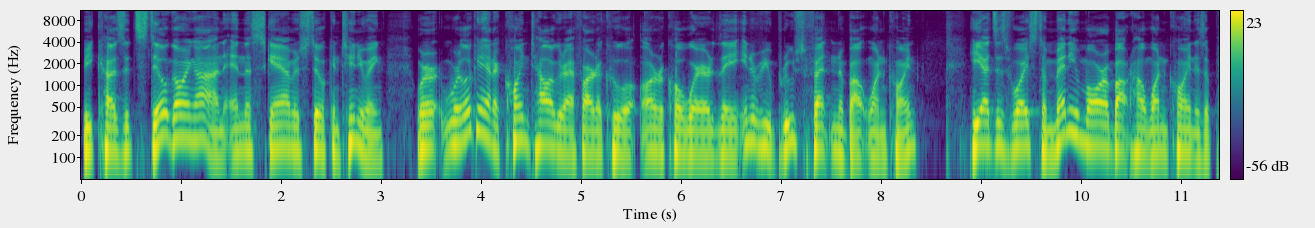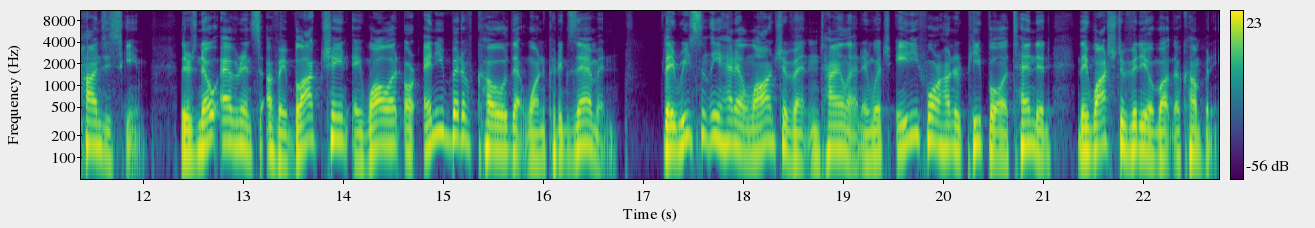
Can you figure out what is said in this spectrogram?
because it's still going on and the scam is still continuing. We're we're looking at a Cointelegraph article article where they interview Bruce Fenton about OneCoin. He adds his voice to many more about how OneCoin is a Ponzi scheme. There's no evidence of a blockchain, a wallet, or any bit of code that one could examine. They recently had a launch event in Thailand in which 8,400 people attended. They watched a video about the company.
